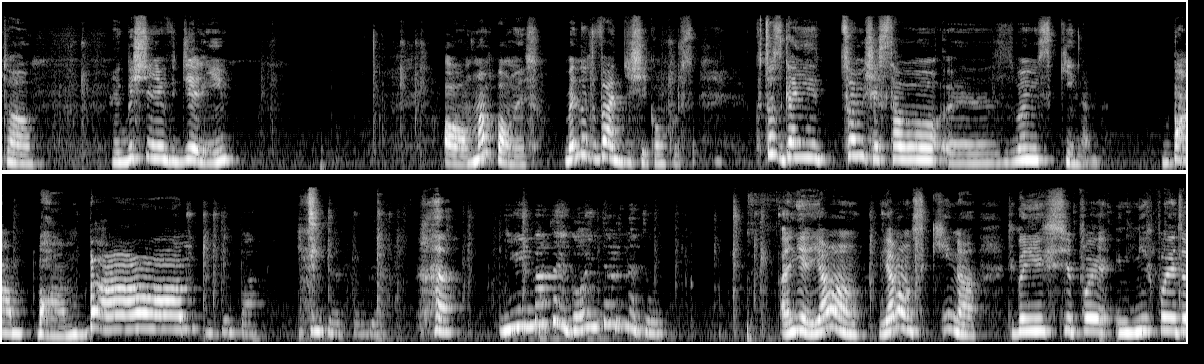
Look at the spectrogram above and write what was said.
to, jakbyście nie widzieli. O, mam pomysł. Będą dwa dzisiaj konkursy. Kto zgadnie, co mi się stało y, z moim skinem? Bam, bam, bam! Dupa. Ha. Nie ma tego internetu. A nie, ja mam, ja mam skina. Tylko niech się powie, niech powiedzą,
